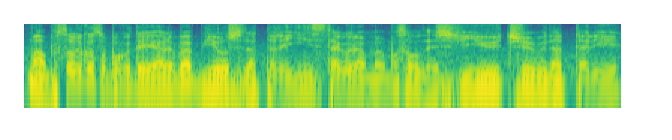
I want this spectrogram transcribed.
まあ、それこそ僕でやれば美容師だったりインスタグラムもそうですし YouTube だったり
